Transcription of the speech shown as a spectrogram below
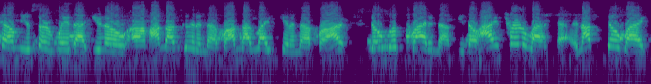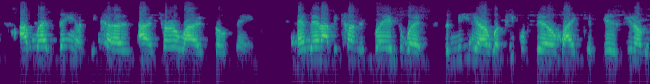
tell me a certain way that, you know, um, I'm not good enough or I'm not light skinned enough or I don't look bright enough, you know, I internalized that. And I feel like I'm less than because I internalized those things. And then I become enslaved to what the media what people feel like is, you know, the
